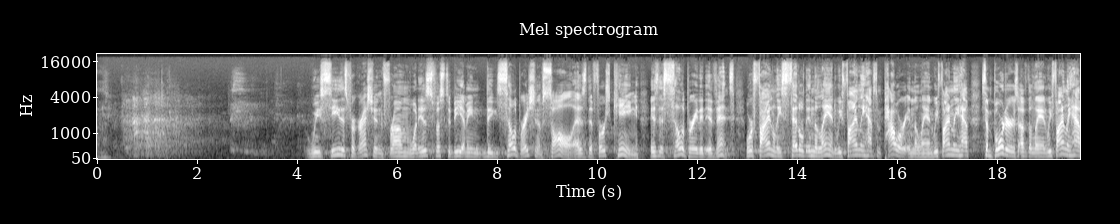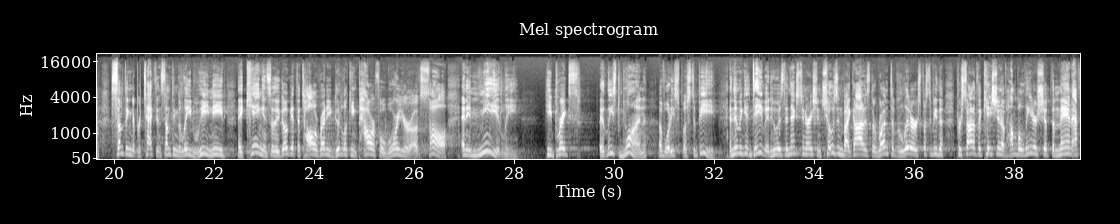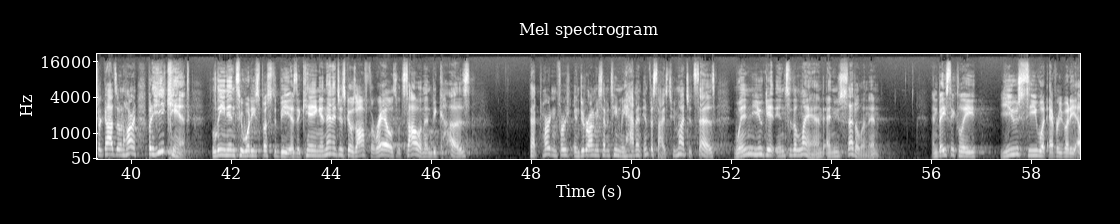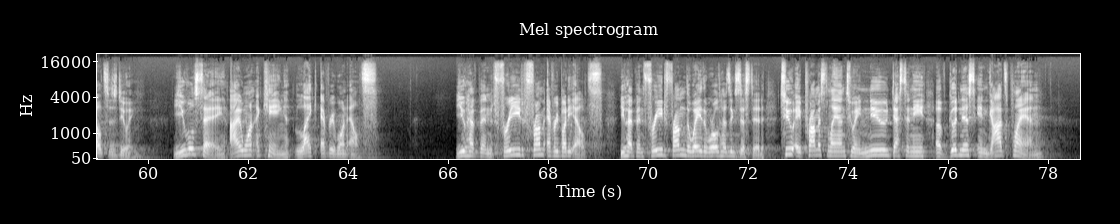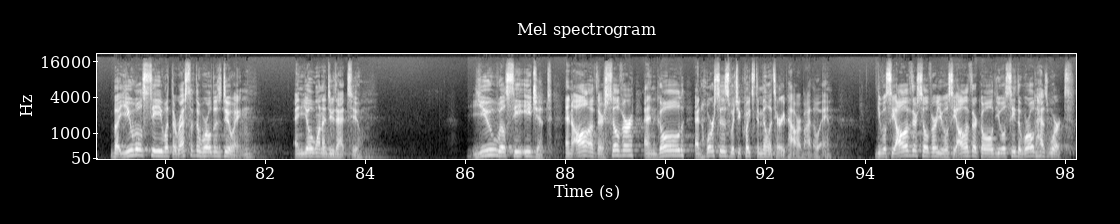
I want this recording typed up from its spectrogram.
We see this progression from what is supposed to be, I mean, the celebration of Saul as the first king is this celebrated event. We're finally settled in the land. We finally have some power in the land. We finally have some borders of the land. We finally have something to protect and something to lead. We need a king. And so they go get the tall, ruddy, good looking, powerful warrior of Saul. And immediately he breaks at least one of what he's supposed to be. And then we get David, who is the next generation, chosen by God as the runt of the litter, supposed to be the personification of humble leadership, the man after God's own heart, but he can't lean into what he's supposed to be as a king. And then it just goes off the rails with Solomon because that part in, first, in Deuteronomy 17 we haven't emphasized too much. It says, when you get into the land and you settle in it, and basically you see what everybody else is doing. You will say, I want a king like everyone else. You have been freed from everybody else. You have been freed from the way the world has existed to a promised land, to a new destiny of goodness in God's plan. But you will see what the rest of the world is doing, and you'll want to do that too you will see Egypt and all of their silver and gold and horses, which equates to military power, by the way. You will see all of their silver, you will see all of their gold, you will see the world has worked.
